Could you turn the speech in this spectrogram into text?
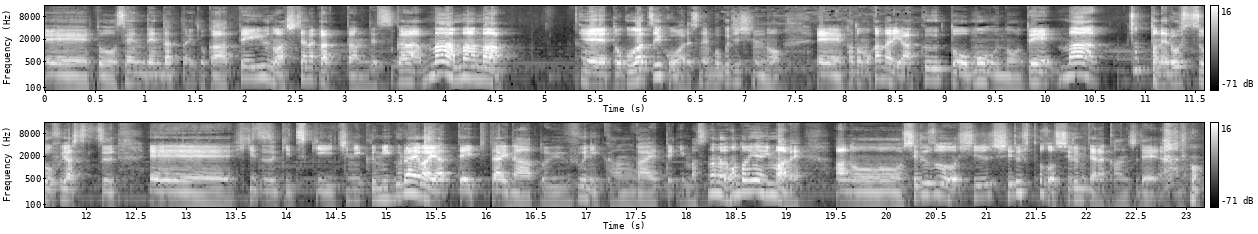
えっ、と、宣伝だったりとかっていうのはしてなかったんですが、まあまあまあ、えっ、と、5月以降はですね、僕自身の、えー、稼働もかなり開くと思うので、まあ、ちょっとね、露出を増やしつつ、えー、引き続き月1、2組ぐらいはやっていきたいなというふうに考えています。なので本当にね、今はね、あのー、知るぞ、知る人ぞ知るみたいな感じで、あの、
